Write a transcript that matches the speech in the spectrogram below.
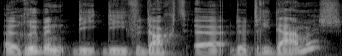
Eh, Ruben, die, die verdacht eh, de drie dames.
